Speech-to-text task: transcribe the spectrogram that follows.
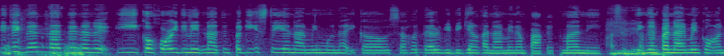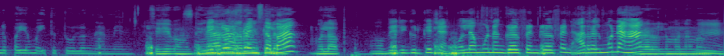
Titignan natin, ano, i-coordinate natin. pag i namin muna ikaw sa hotel, bibigyan ka namin ng pocket money. Ah, sige. Tignan pa namin kung ano pa yung maitutulong namin. Sige po. May girlfriend ka ba? Wala po. Oh, very good ka dyan. Wala mo ng girlfriend, girlfriend. Aral mo na, ha? Aral mo na, ma'am. Mm,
